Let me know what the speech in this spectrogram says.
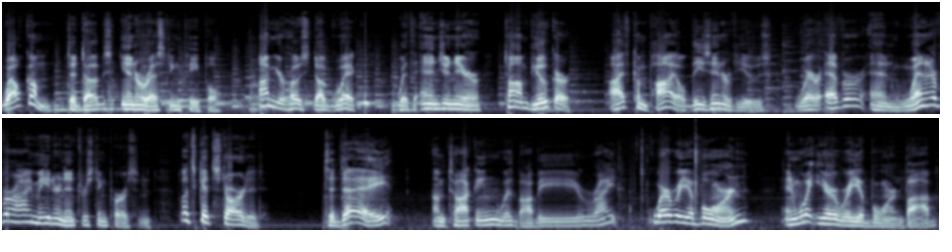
Welcome to Doug's Interesting People. I'm your host, Doug Wick, with engineer Tom Bucher. I've compiled these interviews wherever and whenever I meet an interesting person. Let's get started. Today, I'm talking with Bobby Wright. Where were you born, and what year were you born, Bob?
